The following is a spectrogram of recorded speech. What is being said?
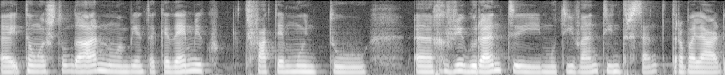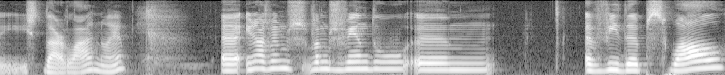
uh, e estão a estudar num ambiente académico que de facto é muito uh, revigorante e motivante interessante trabalhar e estudar lá, não é? Uh, e nós vemos, vamos vendo um, a vida pessoal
